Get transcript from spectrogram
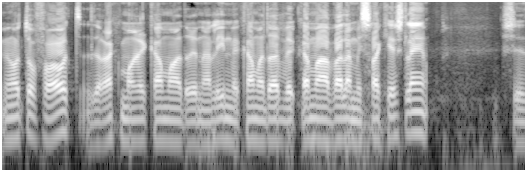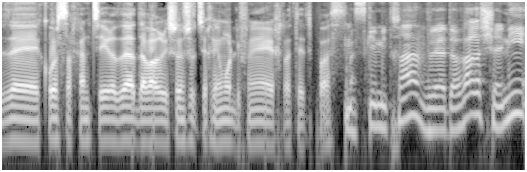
מאות הופעות, זה רק מראה כמה אדרנלין וכמה drive וכמה אהבה למשחק יש להם, שזה, כל שחקן צעיר, זה הדבר הראשון שהוא צריך ללמוד לפני איך לתת פס. מסכים איתך, והדבר השני,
